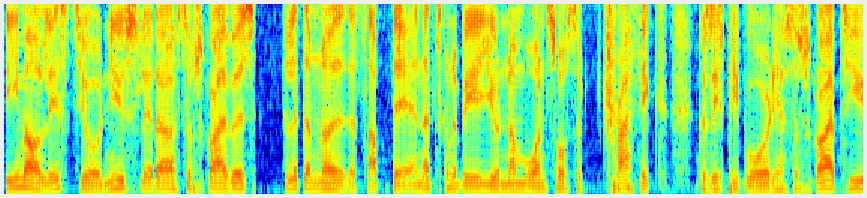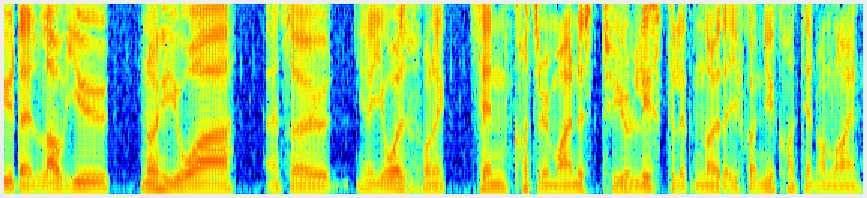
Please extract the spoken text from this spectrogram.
email list, your newsletter subscribers, to let them know that that's up there. And that's going to be your number one source of traffic because these people already have subscribed to you, they love you, know who you are. And so, you know, you always want to send constant reminders to your list to let them know that you've got new content online.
